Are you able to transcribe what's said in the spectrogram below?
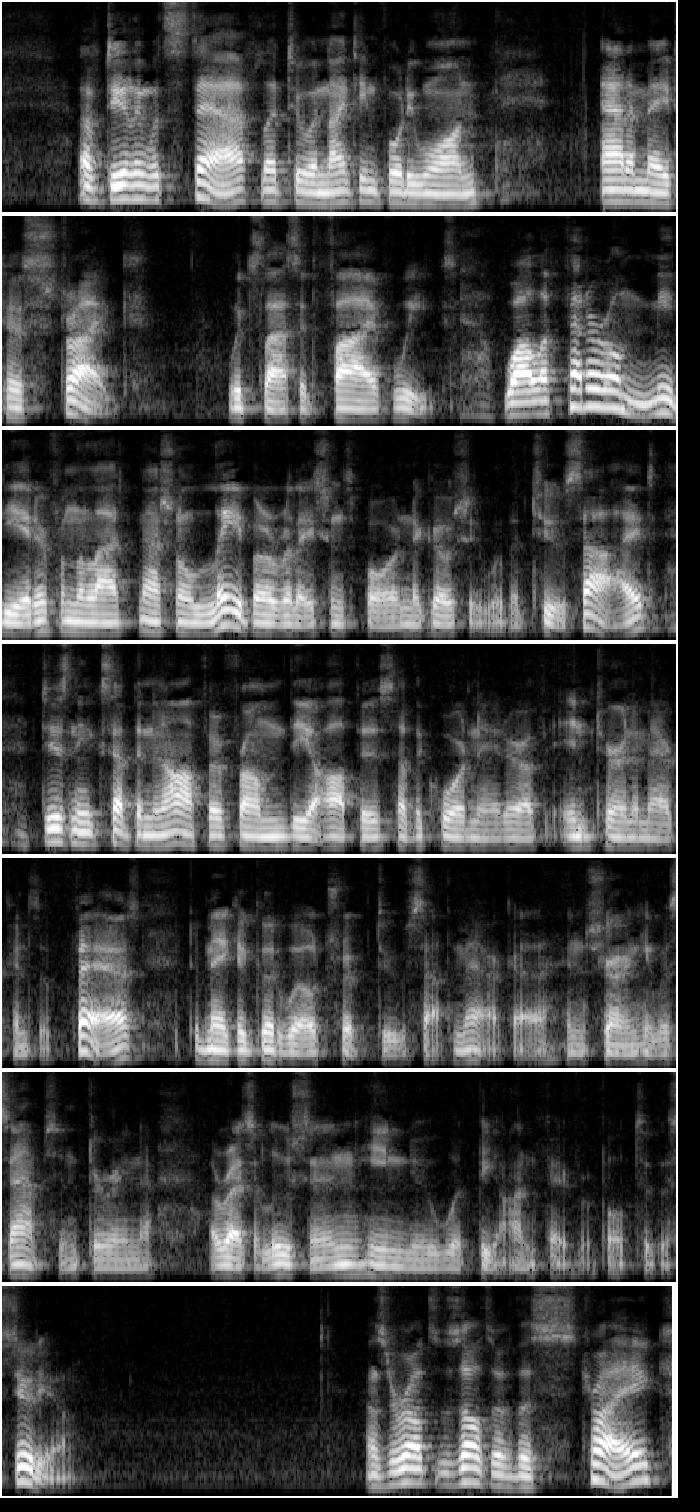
of dealing with staff led to a 1941 animator strike, which lasted five weeks. While a federal mediator from the National Labor Relations Board negotiated with the two sides, Disney accepted an offer from the Office of the Coordinator of Intern Americans Affairs to make a goodwill trip to South America, ensuring he was absent during a resolution he knew would be unfavorable to the studio. As a result of the strike,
